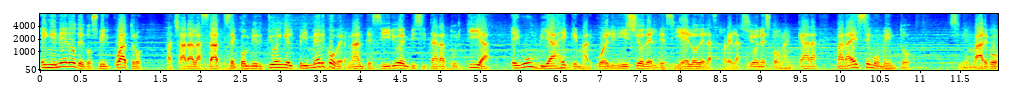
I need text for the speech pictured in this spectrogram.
En enero de 2004, Bashar al-Assad se convirtió en el primer gobernante sirio en visitar a Turquía en un viaje que marcó el inicio del deshielo de las relaciones con Ankara para ese momento. Sin embargo,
